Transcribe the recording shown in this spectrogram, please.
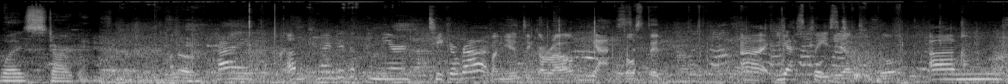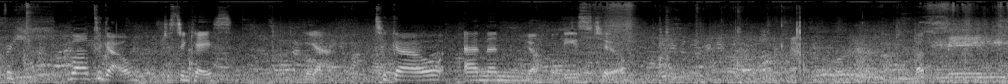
was starving. Hello. Hi, um, can I do the paneer tikka wrap? Paneer tikka wrap. Yes. Toasted. Uh, yes, please. Here to go. Um, for well, to go, just in case. Yeah, to go, and then Yeah. these two. That means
